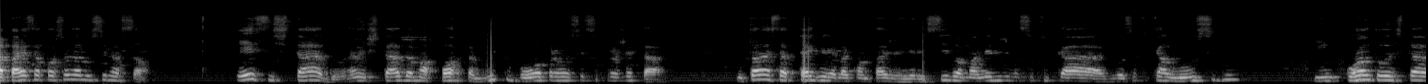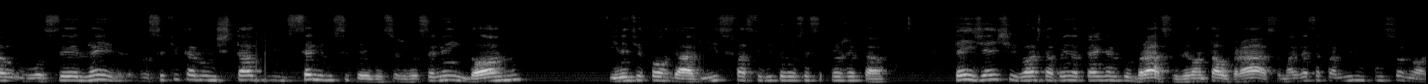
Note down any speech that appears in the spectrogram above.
aparece a porção da alucinação. Esse estado é um estado, é uma porta muito boa para você se projetar. Então, essa técnica da contagem regressiva é uma maneira de você ficar, de você ficar lúcido enquanto você, está, você, nem, você fica num estado de semi-lucidez, ou seja, você nem dorme e nem fica acordado. Isso facilita você se projetar. Tem gente que gosta bem da técnica do braço, levantar o braço, mas essa para mim não funcionou. A,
